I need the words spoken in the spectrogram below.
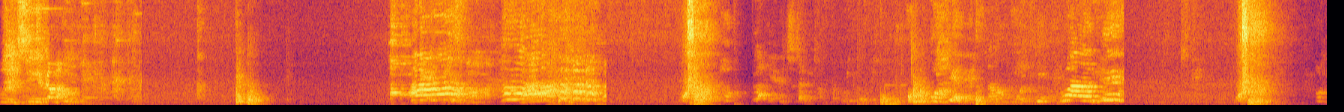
Concede 잠깐만. 예, 진짜. 와, 예. 와, 예. 어,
